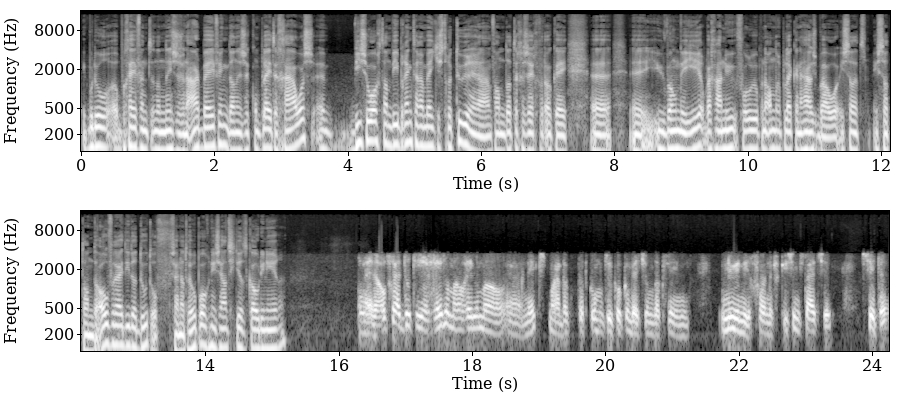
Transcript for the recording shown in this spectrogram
Ik bedoel, op een gegeven moment dan is er zo'n aardbeving, dan is er complete chaos. Eh, wie zorgt dan, wie brengt daar een beetje structuur in aan? Van dat er gezegd wordt, oké, eh, eh, u woonde hier, we gaan nu voor u op een andere plek een huis bouwen. Is dat, is dat dan de overheid die dat doet? Of zijn dat hulporganisaties die dat coördineren? Nee, de overheid doet hier helemaal, helemaal niks. Maar dat, dat komt natuurlijk ook een beetje omdat we in, nu in ieder geval in de verkiezingstijd zit, zitten.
